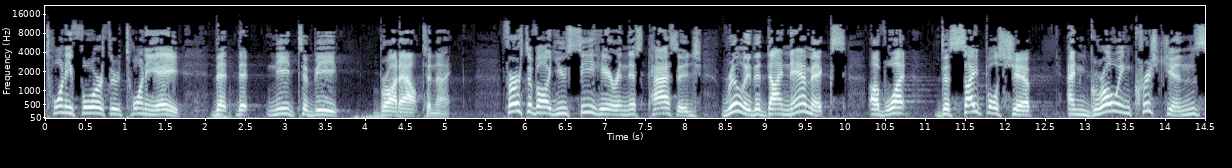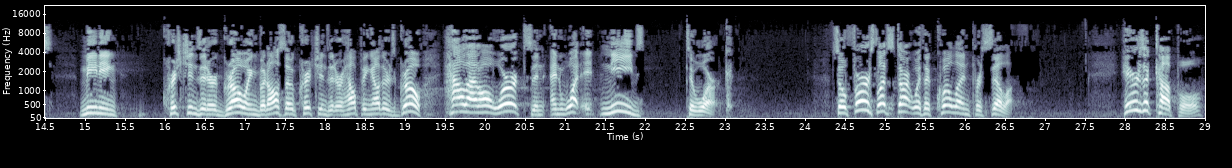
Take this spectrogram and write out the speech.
24 through 28 that, that need to be brought out tonight. First of all, you see here in this passage really the dynamics of what discipleship and growing Christians, meaning Christians that are growing, but also Christians that are helping others grow, how that all works and, and what it needs to work. So, first, let's start with Aquila and Priscilla. Here's a couple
